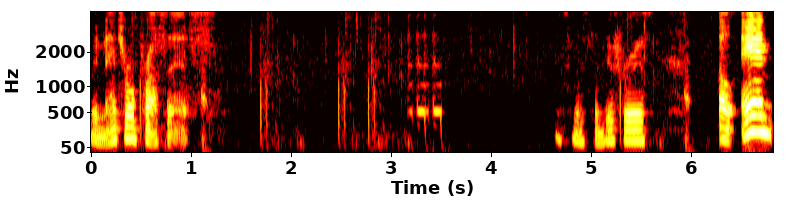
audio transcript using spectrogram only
The natural process. This was different. Oh, and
